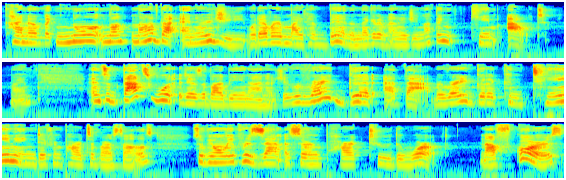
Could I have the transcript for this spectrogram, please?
kind of like, no, not, none of that energy, whatever it might have been, the negative energy, nothing came out, right? And so that's what it is about being an INFJ. We're very good at that. We're very good at containing different parts of ourselves. So we only present a certain part to the world. Now, of course,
